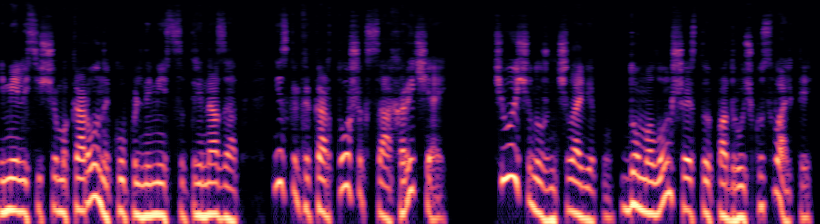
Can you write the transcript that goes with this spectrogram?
Имелись еще макароны, купленные месяца три назад, несколько картошек, сахар и чай. Чего еще нужно человеку? Думал он, шествуя под ручку с Валькой.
